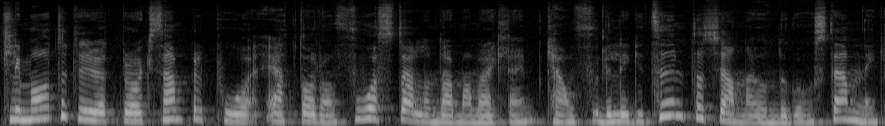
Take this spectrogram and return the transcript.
Klimatet är ju ett bra exempel på ett av de få ställen där man verkligen kan få det legitimt att känna undergångsstämning.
